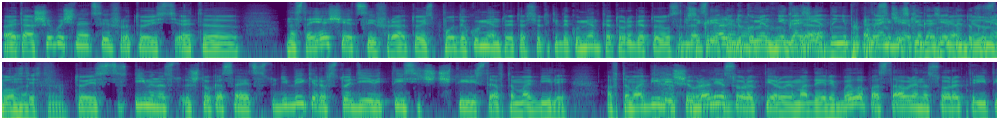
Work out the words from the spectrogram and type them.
Это ошибочная цифра, то есть это Настоящая цифра, то есть по документу, это все-таки документ, который готовился для Секретный Сталина. документ, не газетный, да. не пропагандистский газетный документ, документ естественно. То есть именно что касается студибекеров, 109 400 автомобилей. Автомобилей Chevrolet 41 модели было поставлено 43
